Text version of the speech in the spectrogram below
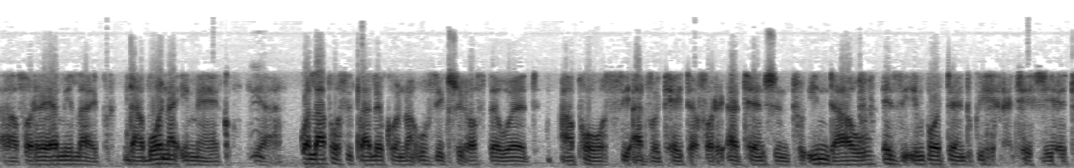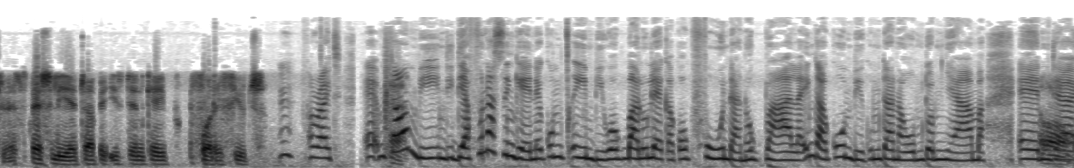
uh, for eyam ilibrary ndabona imeko yeah. Kwalapho siqale khona u-victory of the word apho si-advocate for i-attention to indawo ezi-important kwi-heritage yethu especially yethu apha e-eastern cape for i-future mm, allright um Eh mhlawumbi yeah. ndiyafuna singene kumcimbi wokubaluleka kokufunda nokubhala ingakumbi kumntana womntu omnyama. And Oh. uh,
